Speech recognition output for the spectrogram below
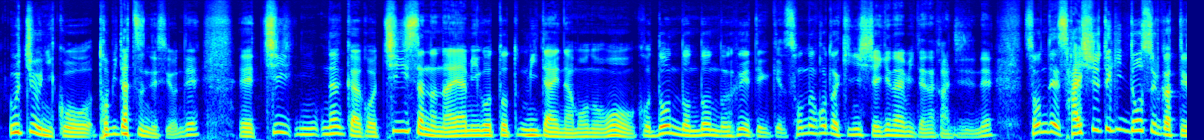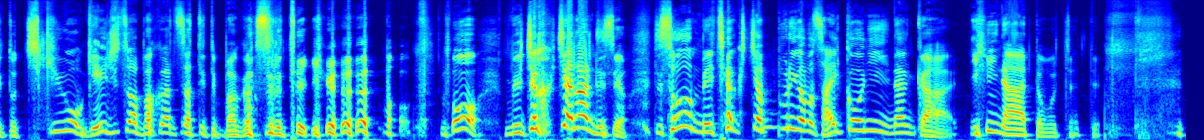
宇宙にこう飛び立つんですよね。えー、ちなんかこう小さな悩み事みたいなものをこうどんどんどんどん増えていくけどそんなことは気にしちゃいけないみたいな感じでねそんで最終的にどうするかっていうと地球を芸術は爆発だって言って爆発するっていう もうもうめちゃくちゃなんですよ。でそのめちゃくちゃっぷりがもう最高になんかいいなって思っちゃって。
